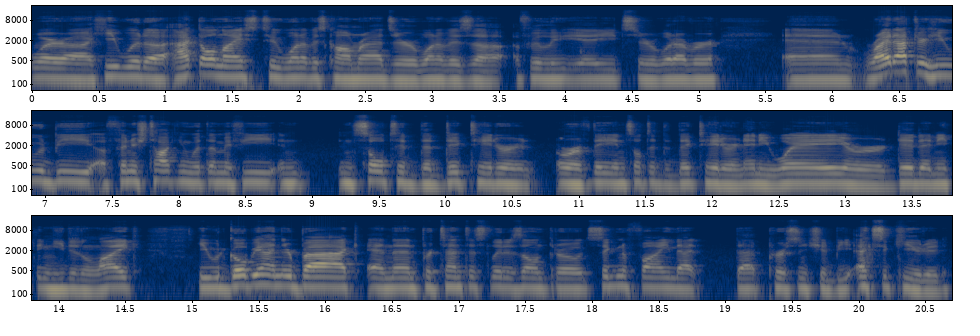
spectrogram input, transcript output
where uh, he would uh, act all nice to one of his comrades or one of his uh, affiliates or whatever, and right after he would be uh, finished talking with them, if he in- insulted the dictator or if they insulted the dictator in any way or did anything he didn't like, he would go behind their back and then pretend to slit his own throat, signifying that that person should be executed.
